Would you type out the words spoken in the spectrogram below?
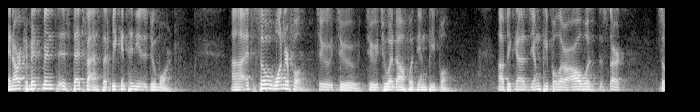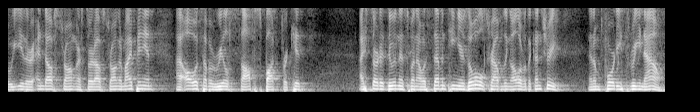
And our commitment is steadfast that we continue to do more. Uh, it's so wonderful to, to, to, to end off with young people uh, because young people are always the start. So we either end off strong or start off strong. In my opinion, I always have a real soft spot for kids. I started doing this when I was 17 years old, traveling all over the country, and I'm 43 now.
